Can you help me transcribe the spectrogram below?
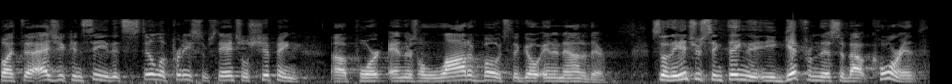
But uh, as you can see, that's still a pretty substantial shipping uh, port, and there's a lot of boats that go in and out of there. So the interesting thing that you get from this about Corinth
